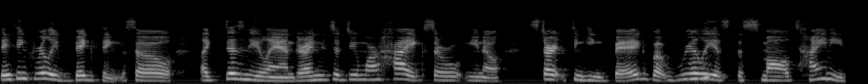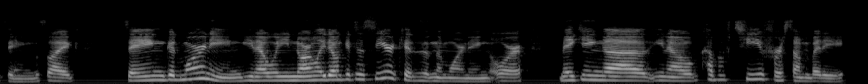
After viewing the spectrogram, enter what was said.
they think really big things so like disneyland or i need to do more hikes or you know start thinking big but really mm-hmm. it's the small tiny things like saying good morning, you know, when you normally don't get to see your kids in the morning, or making a, you know, cup of tea for somebody.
